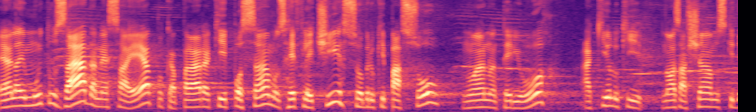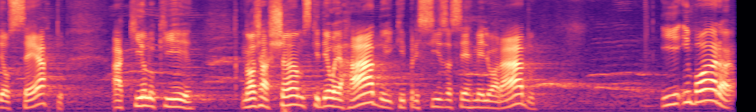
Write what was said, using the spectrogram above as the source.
ela é muito usada nessa época para que possamos refletir sobre o que passou no ano anterior, aquilo que nós achamos que deu certo, aquilo que nós achamos que deu errado e que precisa ser melhorado. E, embora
